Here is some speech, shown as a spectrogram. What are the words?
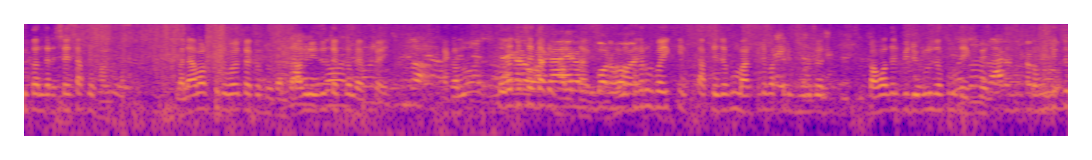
দোকানদারের চাইতে আপনি ভালো। মানে আমার ছোট বয়স একটা দোকান, আমি নিজে তো একদম ব্যবসায়ী। এখন ওনাদের চাইতে আপনি ভালো থাকবেন ভালো থাকার উপায় কি? আপনি যখন মার্কেটে মার্কেটে ঘুরবেন বা আমাদের ভিডিওগুলো যখন দেখবেন, তখন কিন্তু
